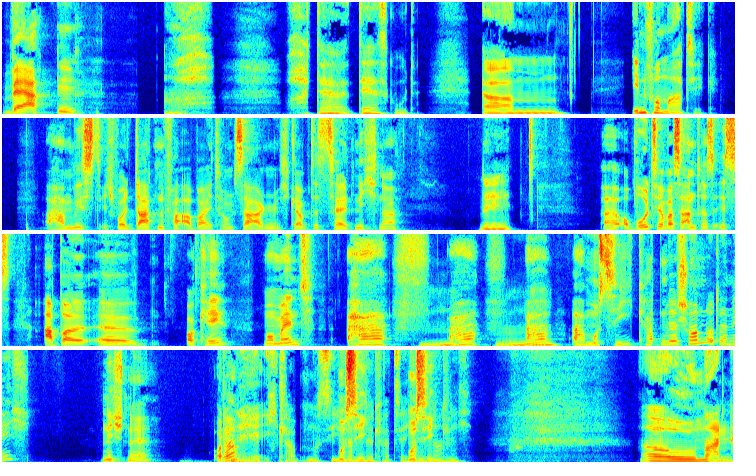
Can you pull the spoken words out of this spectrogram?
Werken. Oh, der, der ist gut. Ähm, Informatik. Ah, Mist, ich wollte Datenverarbeitung sagen. Ich glaube, das zählt nicht, ne? Nee. Äh, Obwohl es ja was anderes ist. Aber, äh, okay, Moment. Ah, Hm. ah, ah, ah, Musik hatten wir schon, oder nicht? Nicht, ne? Oder? Nee, ich glaube, Musik, Musik, haben wir tatsächlich Musik. noch nicht. Oh Mann.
